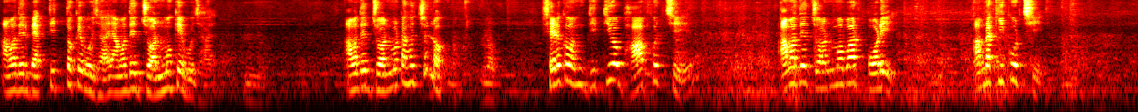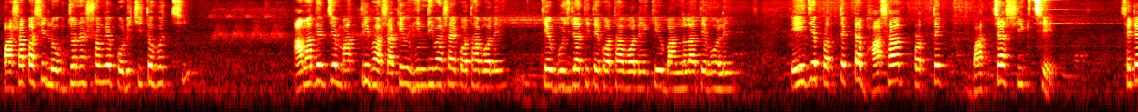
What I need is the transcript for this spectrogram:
আমাদের ব্যক্তিত্বকে বোঝায় আমাদের জন্মকে বোঝায়। আমাদের জন্মটা হচ্ছে লগ্ন। সেরকম দ্বিতীয় ভাব হচ্ছে আমাদের জন্মাবার পরে আমরা কি করছি? পাশাপাশি লোকজনের সঙ্গে পরিচিত হচ্ছি আমাদের যে মাতৃভাষা, কেউ হিন্দি ভাষায় কথা বলে, কেউ গুজরাটিতে কথা বলে, কেউ বাংলাতে বলে, এই যে প্রত্যেকটা ভাষা প্রত্যেক বাচ্চা শিখছে, সেটা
